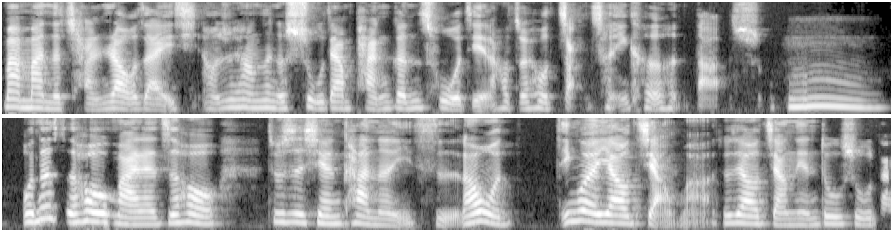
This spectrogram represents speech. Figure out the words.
慢慢的缠绕在一起，然后就像那个树这样盘根错节，然后最后长成一棵很大的树。嗯，我那时候买了之后，就是先看了一次，然后我因为要讲嘛，就是要讲年度书单，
